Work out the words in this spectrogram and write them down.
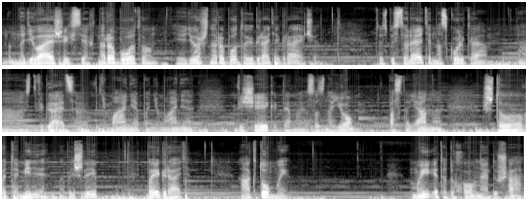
надеваешь их всех на работу и идешь на работу играть играючи. То есть представляете, насколько э, сдвигается внимание, понимание вещей, когда мы осознаем постоянно, что в этом мире мы пришли поиграть. А кто мы? Мы — это духовная душа,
